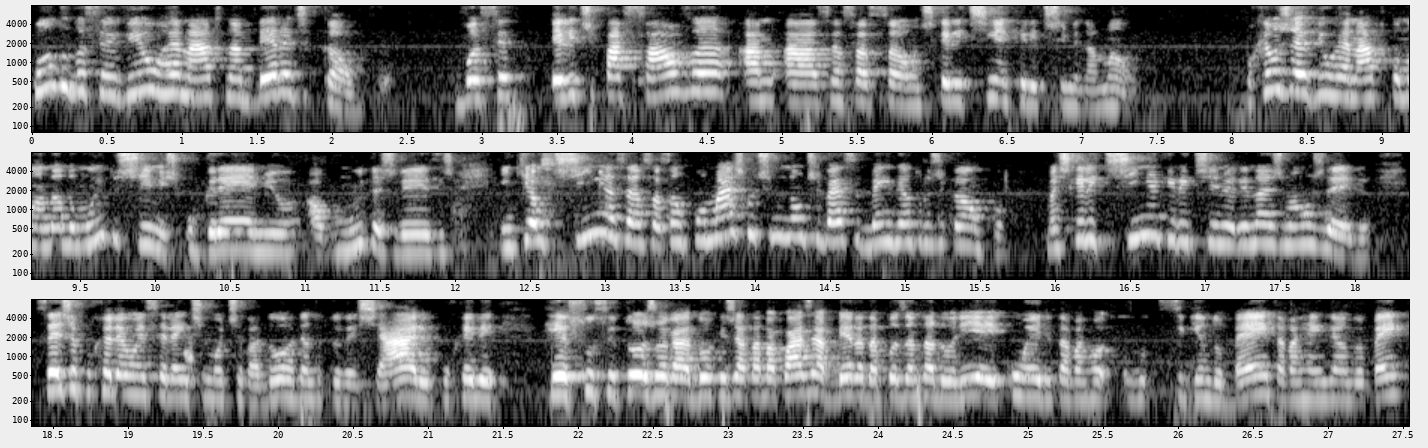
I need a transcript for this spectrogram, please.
quando você viu o Renato na beira de campo, você, ele te passava a, a sensação de que ele tinha aquele time na mão? Porque eu já vi o Renato comandando muitos times, o Grêmio, muitas vezes, em que eu tinha a sensação, por mais que o time não tivesse bem dentro de campo, mas que ele tinha aquele time ali nas mãos dele. Seja porque ele é um excelente motivador dentro do vestiário, porque ele ressuscitou o jogador que já estava quase à beira da aposentadoria e com ele estava seguindo bem, estava rendendo bem.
